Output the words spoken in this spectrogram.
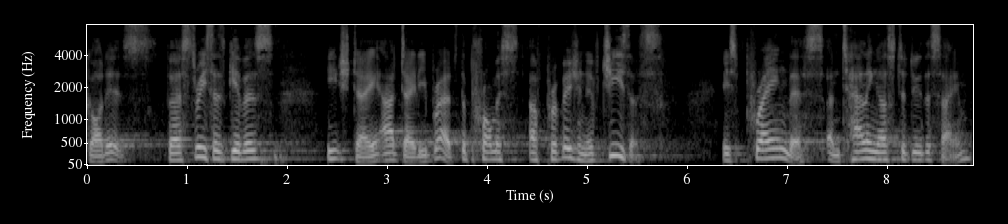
God is. Verse 3 says, Give us each day our daily bread, the promise of provision. If Jesus is praying this and telling us to do the same,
